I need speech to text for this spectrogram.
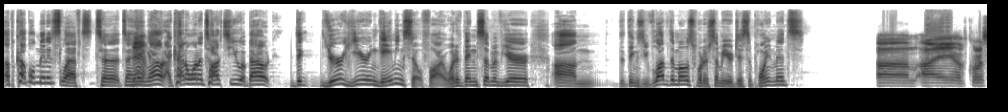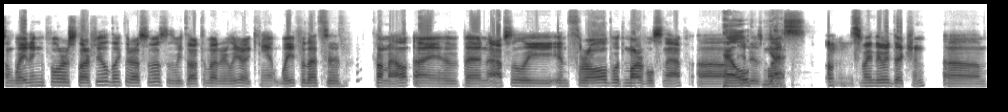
a couple minutes left to, to hang out. I kind of want to talk to you about the, your year in gaming so far. What have been some of your um, the things you've loved the most? What are some of your disappointments? Um, I of course I'm waiting for Starfield like the rest of us, as we talked about earlier. I can't wait for that to come out. I have been absolutely enthralled with Marvel Snap. Um, Hell it is my, yes. It's my new addiction. Um,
